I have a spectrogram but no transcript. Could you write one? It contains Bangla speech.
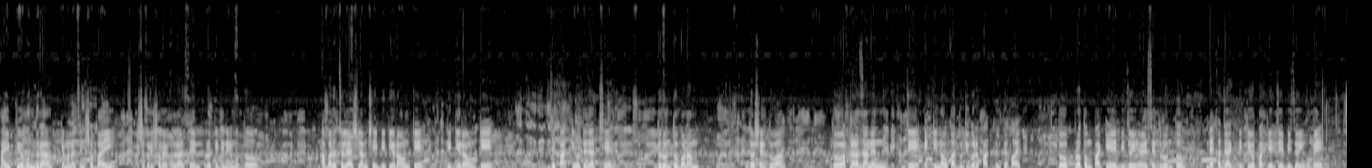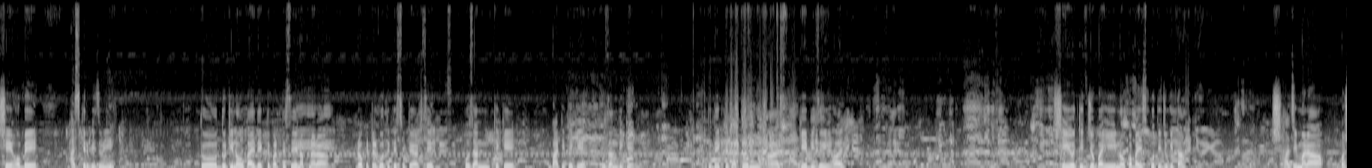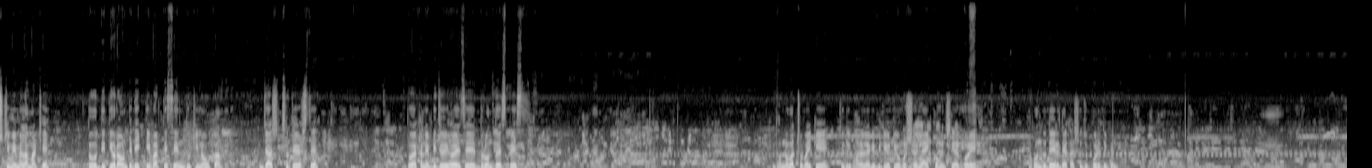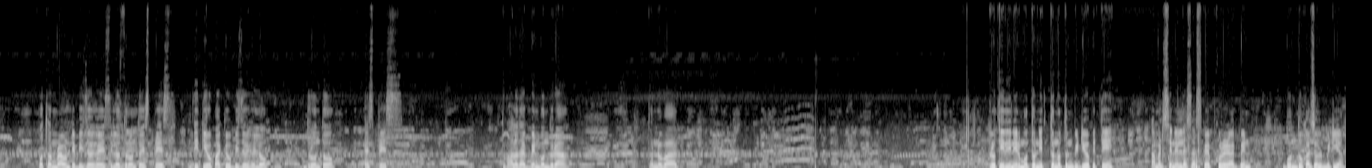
হাই, প্রিয় বন্ধুরা, কেমন আছেন সবাই? আশা করি সবাই ভালো আছেন। প্রতিদিনের মতো আবারও চলে আসলাম সেই দ্বিতীয় রাউন্ডে দ্বিতীয় রাউন্ডে যে পাকটি হতে যাচ্ছে, দুরন্ত বনাম দশের দোয়া। তো আপনারা জানেন যে একটি নৌকা দুটি করে পাক খেলতে হয়। তো প্রথম পাকে বিজয়ী হয়েছে দুরন্ত। দেখা যাক দ্বিতীয় পাকে যে বিজয়ী হবে, সে হবে আজকের বিজয়ী। তো দুটি নৌকায় দেখতে পারতেছেন আপনারা, রকেটের গতিতে ছুটে আসছে, উজান থেকে, বাটি থেকে, উজান দিকে। তো দেখতে থাকুন, আজ কে বিজয়ী হয়। সেই ঐতিহ্যবাহী নৌকা বাইচ প্রতিযোগিতা, সাজিমারা অষ্টমী মেলা মাঠে। তো দ্বিতীয় রাউন্ডে দেখতেই পারতেছেন দুটি নৌকা, জাস্ট ছুটে আসছে। তো এখানে বিজয়ী হয়েছে দুরন্ত এক্সপ্রেস। ধন্যবাদ সবাইকে। যদি ভালো লাগে ভিডিওটি অবশ্যই লাইক, কমেন্ট, শেয়ার করে বন্ধুদের দেখার সুযোগ করে দিবেন। প্রথম রাউন্ডে বিজয় হয়েছিল দুরন্ত এক্সপ্রেস, দ্বিতীয় পাকেও বিজয় হইল দুরন্ত এক্সপ্রেস। তো ভালো থাকবেন বন্ধুরা। ধন্যবাদ। প্রতিদিনের মতো নিত্য নতুন ভিডিও পেতে আমার চ্যানেলটা সাবস্ক্রাইব করে রাখবেন। বন্ধু কাজল মিডিয়া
